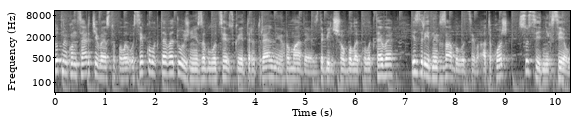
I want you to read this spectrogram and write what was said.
Тут на концерті виступили усі колективи дружньої Заболоцівської територіальної громади. Здебільшого були колективи із рідних заболоців, а також сусідніх сіл.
